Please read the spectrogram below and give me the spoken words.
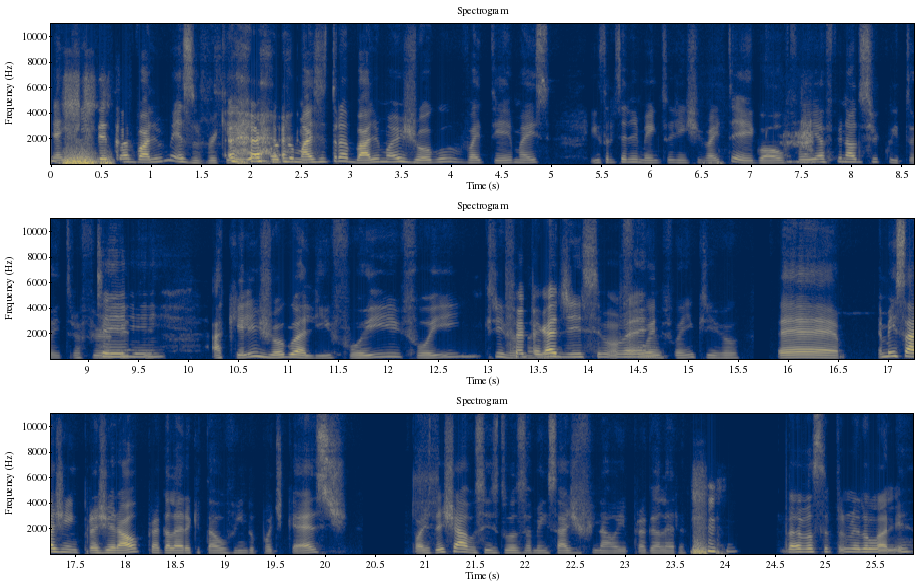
é que dê trabalho mesmo, porque quanto mais trabalho, mais jogo vai ter, mais entretenimento a gente vai ter, igual foi a final do circuito entre a Fira e Aquele jogo ali foi foi incrível. Foi né? pegadíssimo, velho. Foi, foi incrível. É, é mensagem para geral, para a galera que tá ouvindo o podcast. Pode deixar vocês duas a mensagem final aí pra galera. Vai você primeiro, Lali.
